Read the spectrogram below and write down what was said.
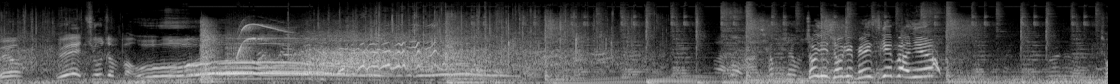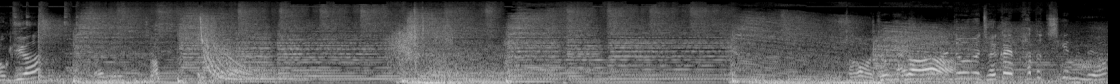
왜요? 왜 지호 잡아 오 저기 저기 베이스 캠프 아니에요? 저기야? 잠깐만, 안 저기가 좋으면 저기까지 파도 치겠는데요?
